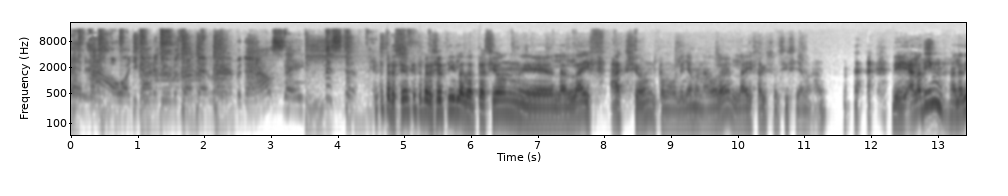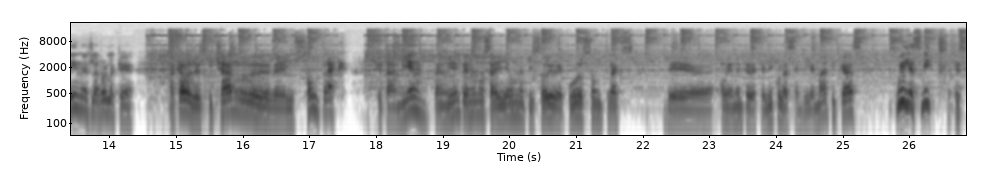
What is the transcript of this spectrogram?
and how all you gotta do is rub that lamp, and then I'll say, Mister. ¿Qué te pareció? ¿Qué te pareció a ti la adaptación, eh, la live action, como le llaman ahora? Live action, sí se llama, ¿no? De Aladdin. Aladdin es la rola que acabas de escuchar eh, del soundtrack. Que también, también tenemos ahí un episodio de puros soundtracks de, obviamente, de películas emblemáticas. Will Smith es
